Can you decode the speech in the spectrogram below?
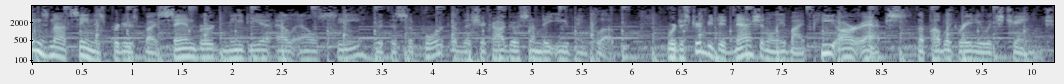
Things Not Seen is produced by Sandberg Media LLC with the support of the Chicago Sunday Evening Club. We're distributed nationally by PRX, the Public Radio Exchange.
